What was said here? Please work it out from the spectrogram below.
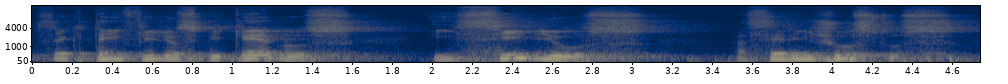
você que tem filhos pequenos, ensine-os a serem justos.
